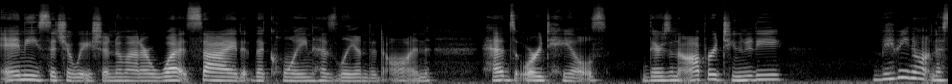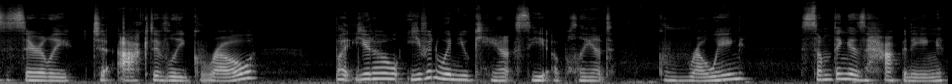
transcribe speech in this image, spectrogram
any situation, no matter what side the coin has landed on, heads or tails, there's an opportunity, maybe not necessarily to actively grow, but you know, even when you can't see a plant growing, something is happening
